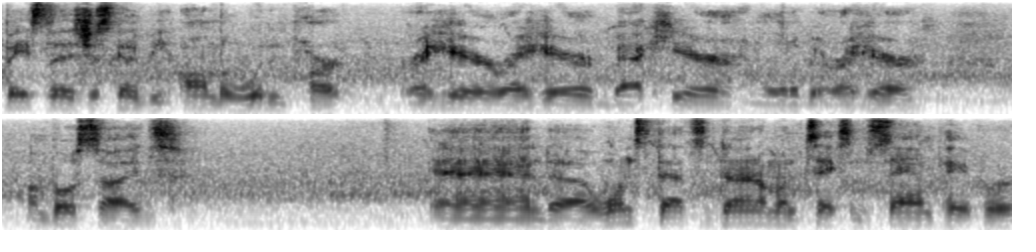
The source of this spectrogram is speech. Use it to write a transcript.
basically it's just gonna be on the wooden part right here, right here, back here, and a little bit right here, on both sides. And uh, once that's done, I'm gonna take some sandpaper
